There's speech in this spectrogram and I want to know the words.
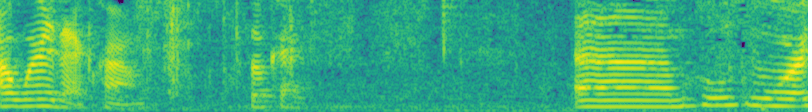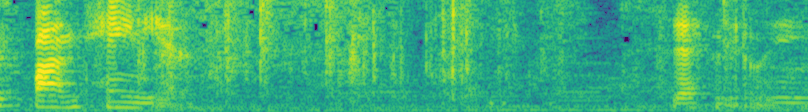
I wear that crown. It's okay. Um, who's more spontaneous? Definitely.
